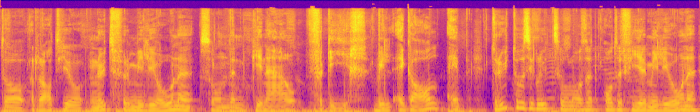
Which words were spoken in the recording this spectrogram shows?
hier Radio nicht für Millionen, sondern genau für dich. Weil egal, ob 3000 Leute zuhören oder 4 Millionen,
